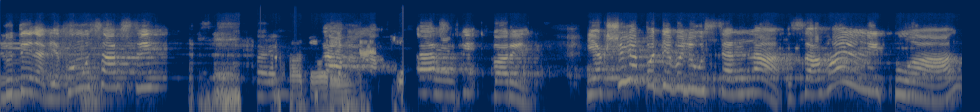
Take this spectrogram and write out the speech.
Людина в якому царстві? Тварин. Якщо я подивлюся на загальний план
